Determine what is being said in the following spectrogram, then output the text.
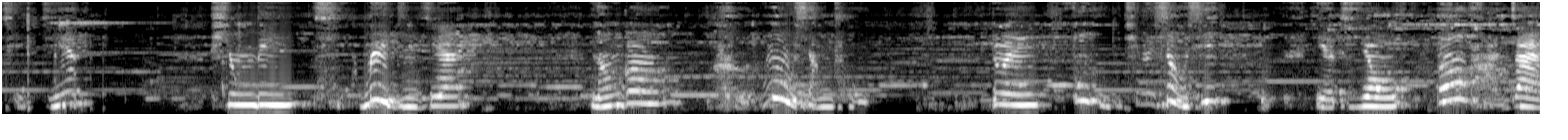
姐姐，兄弟姐妹之间能够和睦相处。对父母亲的孝心，也就包含在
